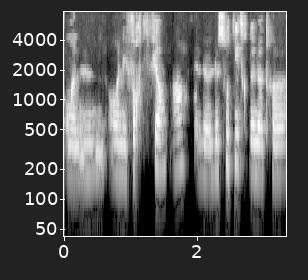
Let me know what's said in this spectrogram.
en, les fortifiant. Hein. Le, le sous-titre de notre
